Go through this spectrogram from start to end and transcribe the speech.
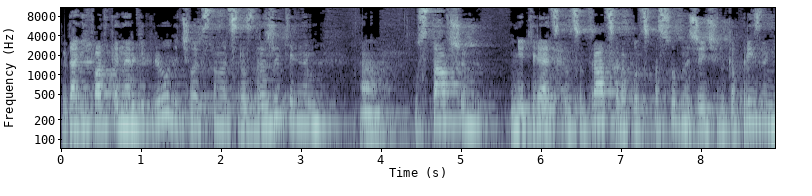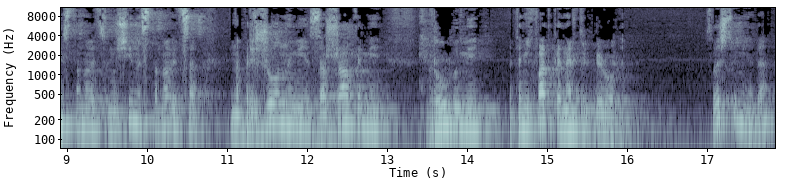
Когда нехватка энергии природы, человек становится раздражительным, э, уставшим, у нее теряется концентрация, работоспособность, женщины капризными становятся, мужчины становятся напряженными, зажатыми, грубыми, это нехватка энергии природы. Слышите меня, да?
